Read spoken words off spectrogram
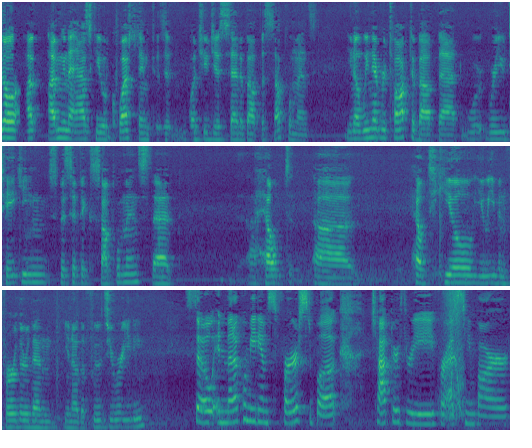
So I, I'm going to ask you a question because what you just said about the supplements. You know, we never talked about that. Were, were you taking specific supplements that uh, helped uh, helped heal you even further than you know the foods you were eating? So in Medical Medium's first book, chapter three for Epstein Barr,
